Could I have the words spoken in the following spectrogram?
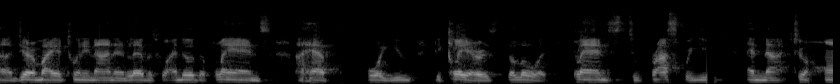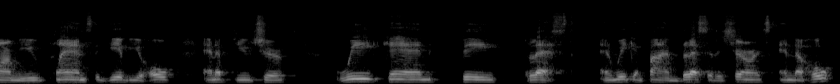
uh, Jeremiah 29 and 11, for I know the plans I have for you, declares the Lord. Plans to prosper you and not to harm you, plans to give you hope and a future. We can be blessed and we can find blessed assurance in the hope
